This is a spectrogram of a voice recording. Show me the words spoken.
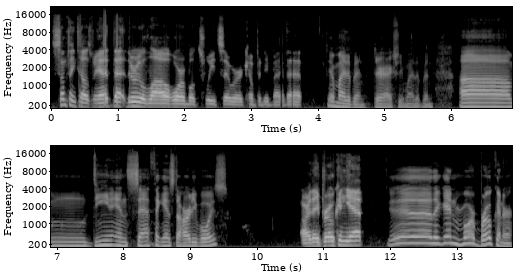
something tells me that, that there were a lot of horrible tweets that were accompanied by that. There might have been. There actually might have been. Um, Dean and Seth against the Hardy Boys. Are they broken yet? Yeah, they're getting more brokener.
